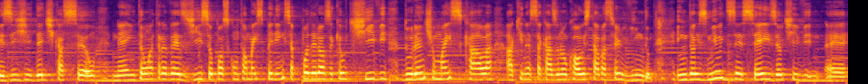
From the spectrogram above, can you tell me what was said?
exige dedicação, né? Então, através disso eu posso contar uma experiência poderosa que eu tive durante uma escala aqui nessa casa no qual eu estava servindo. Em 2016 eu tive, é,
